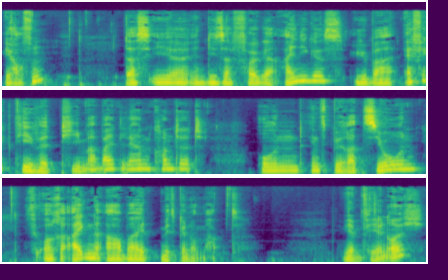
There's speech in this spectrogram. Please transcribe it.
Wir hoffen, dass ihr in dieser Folge einiges über effektive Teamarbeit lernen konntet und Inspiration für eure eigene Arbeit mitgenommen habt. Wir empfehlen euch,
